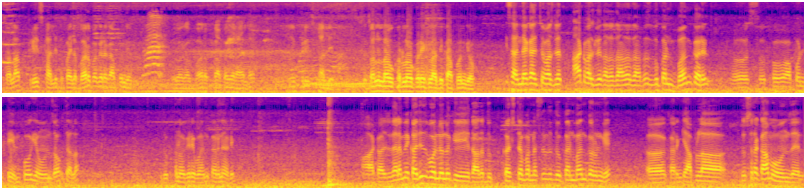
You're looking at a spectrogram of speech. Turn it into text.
तर चला फ्रीज खाली तर पहिलं बर्फ वगैरे कापून घेऊ. बघा बर्फ कापायचं राहिलं. हे फ्रीज खाली. तर चला लवकर लवकर एक लादी कापून घेऊ. संध्याकाळचे वाजलेत आठ वाजलेत आता. दादा दादाचं दुकान बंद करेल. सो तो आपण टेम्पो घेऊन जाऊ त्याला. दुकान वगैरे बंद करण्यासाठी. आठ वाजले. त्याला मी कधीच बोललेलो की दादा दु कस्टमर नसेल तर दुकान बंद करून घे. कारण की आपला दुसरं काम होऊन जाईल.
